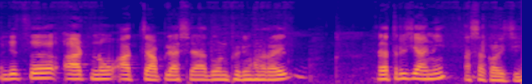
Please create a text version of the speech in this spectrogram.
म्हणजेच आठ नऊ आजच्या आपल्या अशा दोन फिडिंग होणार आहेत. रात्रीची आणि सकाळची.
